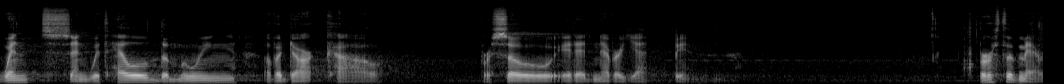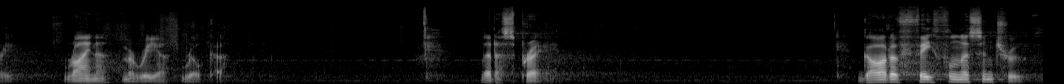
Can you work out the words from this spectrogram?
went and withheld the mooing of a dark cow, for so it had never yet been. Birth of Mary, Rainer Maria Rilke. Let us pray. God of faithfulness and truth,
